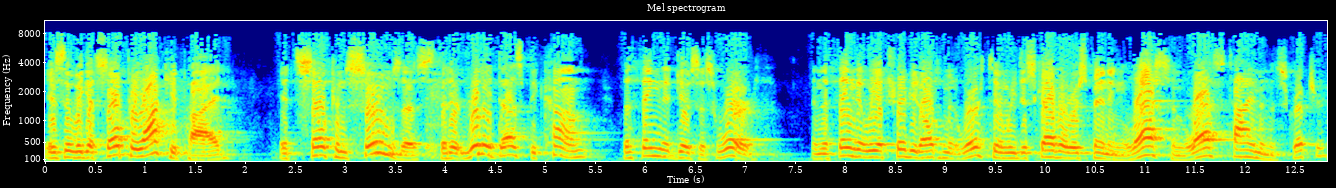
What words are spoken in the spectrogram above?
is that we get so preoccupied, it so consumes us that it really does become the thing that gives us worth. And the thing that we attribute ultimate worth to, and we discover we're spending less and less time in the Scripture.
